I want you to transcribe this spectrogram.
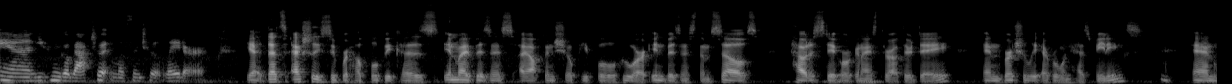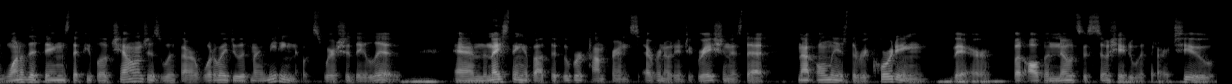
and you can go back to it and listen to it later. Yeah, that's actually super helpful because in my business, I often show people who are in business themselves how to stay organized throughout their day. And virtually everyone has meetings. Mm. And one of the things that people have challenges with are what do I do with my meeting notes? Where should they live? And the nice thing about the Uber conference Evernote integration is that not only is the recording there, but all the notes associated with it are too,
